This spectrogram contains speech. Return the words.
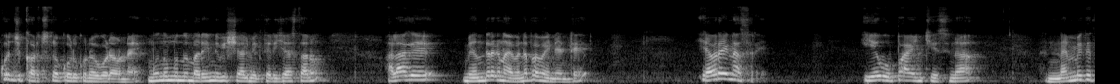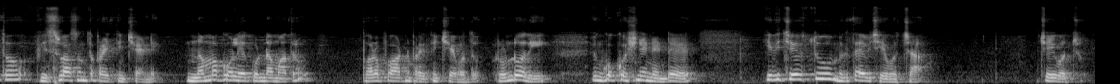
కొంచెం ఖర్చుతో కూడుకున్నవి కూడా ఉన్నాయి. ముందు ముందు మరిన్ని విషయాలు మీకు తెలియజేస్తాను. అలాగే మీ అందరికి నా విన్నపం ఏంటంటే ఎవరైనా సరే ఏ ఉపాయం చేసినా నమ్మికతో విశ్వాసంతో ప్రయత్నించండి నమ్మకం లేకుండా మాత్రం పొరపాటును ప్రయత్నం చేయవద్దు. రెండోది ఇంకో క్వశ్చన్ ఏంటంటే ఇది చేస్తూ మిగతావి చేయవచ్చా? చేయవచ్చు.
